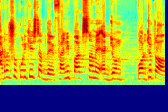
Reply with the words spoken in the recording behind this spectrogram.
আঠারোশো কুড়ি খ্রিস্টাব্দে ফ্যানি পার্কস নামে একজন পর্যটক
